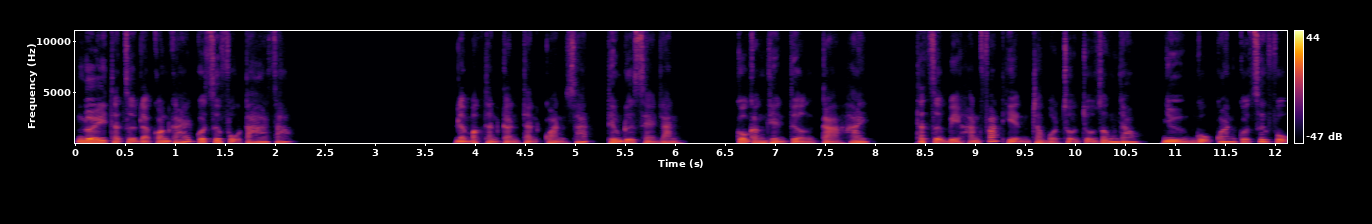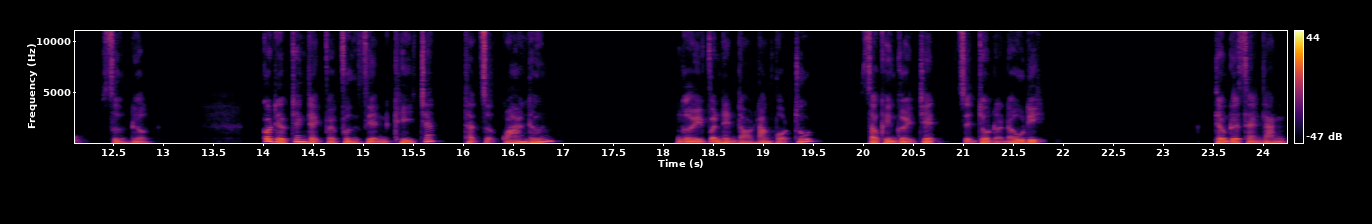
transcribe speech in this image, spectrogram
Người thật sự là con gái của sư phụ ta sao? Lâm Bắc Thần cẩn thận quan sát thiếu nữ xe lăn, cố gắng liên tưởng cả hai, thật sự bị hắn phát hiện ra một chỗ chỗ giống nhau như ngũ quan của sư phụ, sử nương. Có điều tranh lệch về phương diện khí chất thật sự quá lớn. Người vẫn nên đo lắng một chút, sau khi người chết sẽ chôn ở đâu đi. Thiếu nữ xe lăn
